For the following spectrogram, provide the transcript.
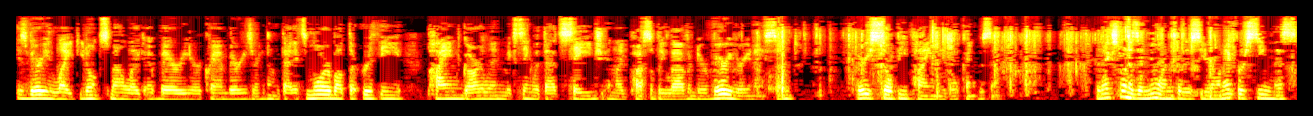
is very light. You don't smell like a berry or cranberries or anything like that. It's more about the earthy pine garland mixing with that sage and like possibly lavender. Very, very nice scent. Very soapy pine needle kind of a scent. The next one is a new one for this year. When I first seen this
